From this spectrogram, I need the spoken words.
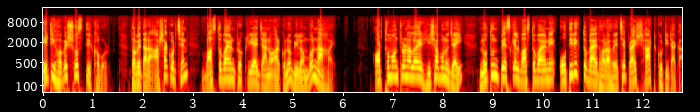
এটি হবে স্বস্তির খবর। তবে তারা আশা করছেন বাস্তবায়ন প্রক্রিয়ায় যেন আর কোনো বিলম্ব না হয়। অর্থ মন্ত্রণালয়ের হিসাব অনুযায়ী নতুন পেস্কেল বাস্তবায়নে অতিরিক্ত ব্যয় ধরা হয়েছে প্রায় ষাট কোটি টাকা।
